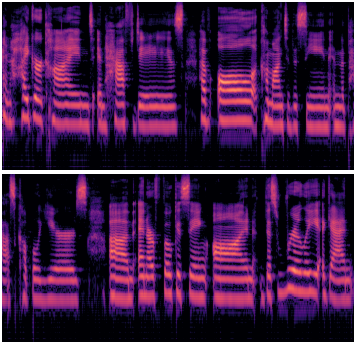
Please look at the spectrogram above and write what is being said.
and Hiker Kind and Half Days have all come onto the scene in the past couple years um, and are focusing on this really, again,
